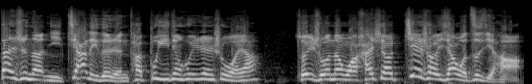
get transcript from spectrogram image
但是呢，你家里的人他不一定会认识我呀。所以说呢，我还是要介绍一下我自己哈。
